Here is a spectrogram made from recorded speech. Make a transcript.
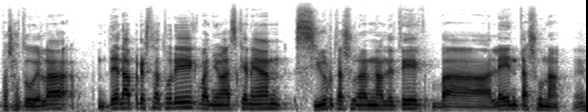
pasatu dela. Dena prestaturik, baina azkenean ziurtasunaren aldetik ba, lehentasuna. Eh?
